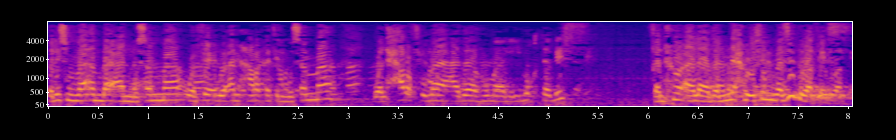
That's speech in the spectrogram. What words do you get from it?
فالاسم ما أنبأ عن مسمى والفعل عن حركة المسمى والحرف ما عداهما للمقتبس فانحو على ذا النحو ثم زد وقس.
